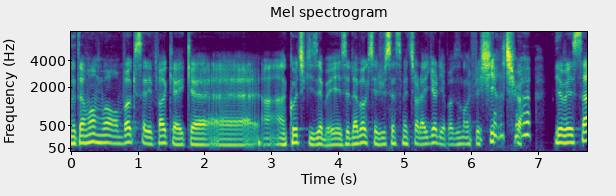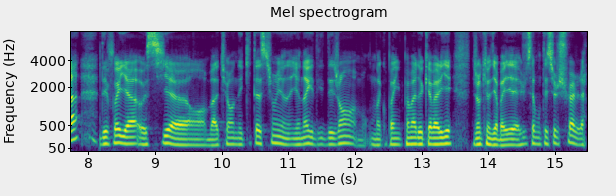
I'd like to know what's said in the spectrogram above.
notamment moi en boxe à l'époque avec euh, un, coach qui disait bah, c'est de la boxe, c'est juste à se mettre sur la gueule, il n'y a pas besoin de réfléchir, tu vois. Il y avait ça. Des fois, il y a aussi, euh, en, bah, tu vois, en équitation, il y, en a, des, gens, on accompagne pas mal de cavaliers, des gens qui vont dire bah, il y a juste à monter sur le cheval, là,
